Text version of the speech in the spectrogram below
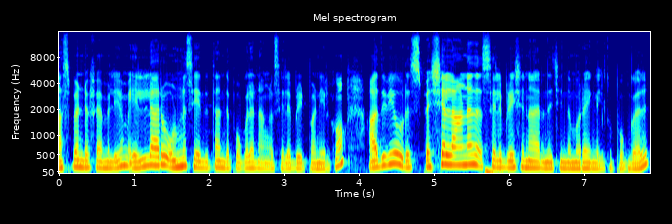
ஹஸ்பண்ட் ஃபேமிலியும் எல்லாரும் ஒன்று சேர்ந்து தான் அந்த பொங்கலை நாங்கள் செலிப்ரேட் பண்ணியிருக்கோம். அதுவே ஒரு ஸ்பெஷலான செலிப்ரேஷனாக இருந்துச்சு இந்த முறை எங்களுக்கு பொங்கல்.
